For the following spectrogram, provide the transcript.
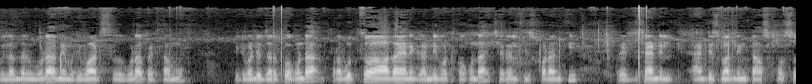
వీళ్ళందరిని కూడా మేము రివార్డ్స్ కూడా పెడతాము. ఇటువంటివి జరుపుకోకుండా ప్రభుత్వ ఆదాయానికి గండి కొట్టుకోకుండా చర్యలు తీసుకోవడానికి red sandal anti smuggling task force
